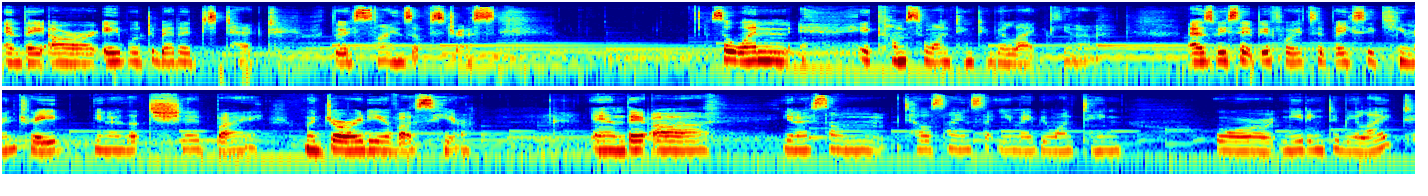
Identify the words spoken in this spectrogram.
and they are able to better detect those signs of stress. So when it comes to wanting to be like, you know, as we said before, it's a basic human trait, you know, that's shared by majority of us here. And there are, you know, some tell signs that you may be wanting or needing to be liked.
